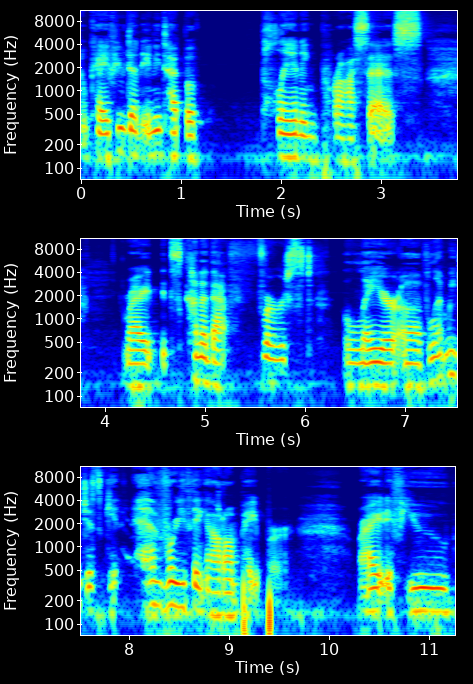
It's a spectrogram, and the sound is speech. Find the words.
Okay. If you've done any type of planning process, right? It's kind of that first layer of let me just get everything out on paper, right? If you,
